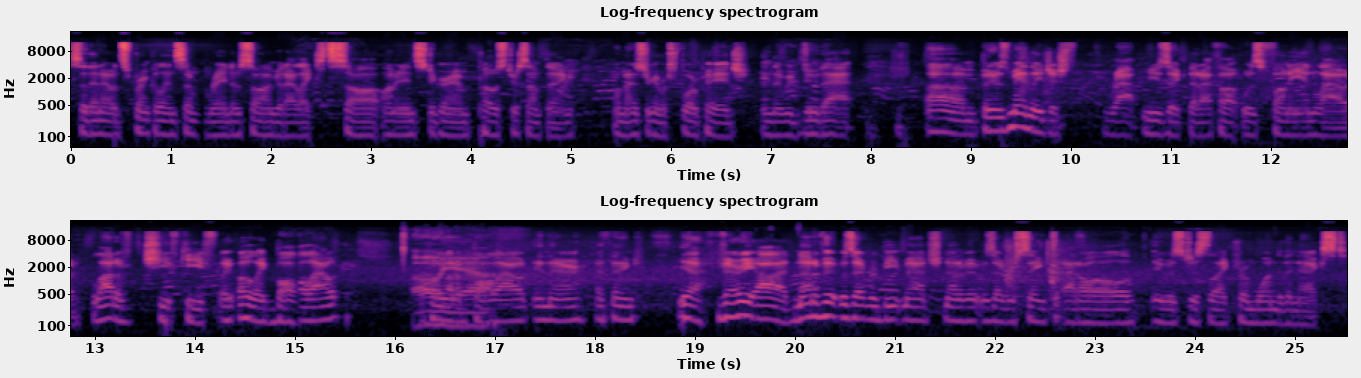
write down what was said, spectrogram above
So then I would sprinkle in some random song that I like saw on an Instagram post or something on my Instagram Explore page, and then we'd do that. Um, but it was mainly just rap music that I thought was funny and loud. A lot of Chief Keef, like oh, like Ball Out. Oh a lot yeah, of Ball Out in there. I think. Yeah, very odd. None of it was ever beat matched. None of it was ever synced at all. It was just like from one to the next.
